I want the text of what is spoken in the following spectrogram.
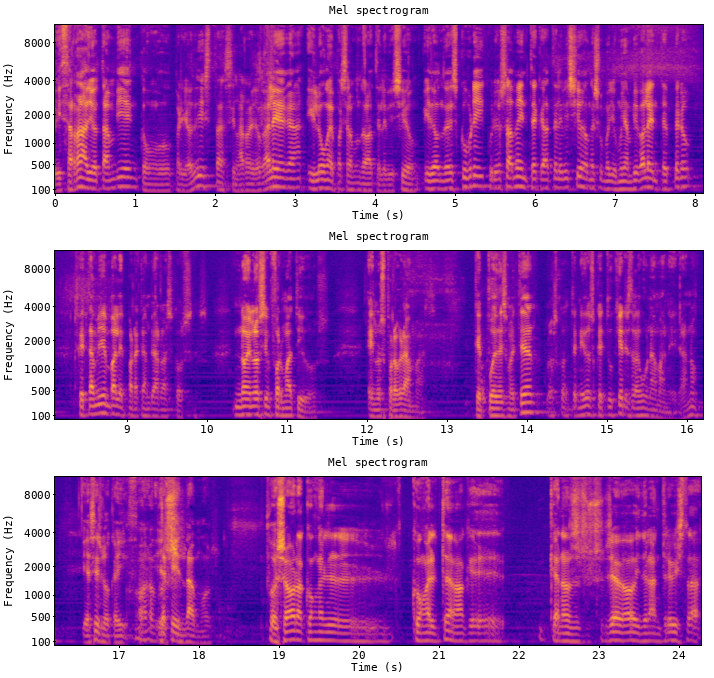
hice radio también como periodista en la radio galega y luego me pasé al mundo de la televisión. Y donde descubrí curiosamente que la televisión es un medio muy ambivalente pero que también vale para cambiar las cosas. No en los informativos en los programas que puedes meter los contenidos que tú quieres de alguna manera no y así es lo que hice. Bueno, y pues- aquí andamos. Pues ahora con el, con el tema que, que nos lleva hoy de la entrevista,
